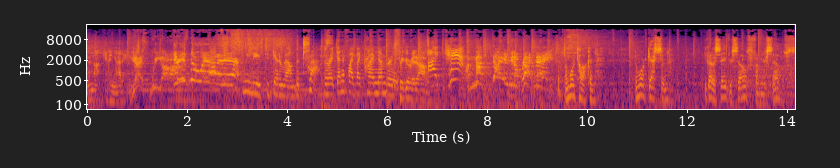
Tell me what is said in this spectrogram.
You're not getting out of here. Yes, we are! There is no way out of here! We need to get around the trap. They're identified by prime numbers. Figure it out. I can't! I'm not dying in a rat maze! No more talking. No more guessing. You gotta save yourselves from yourselves.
